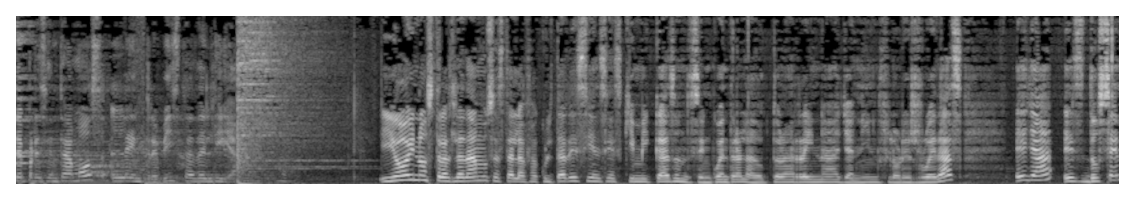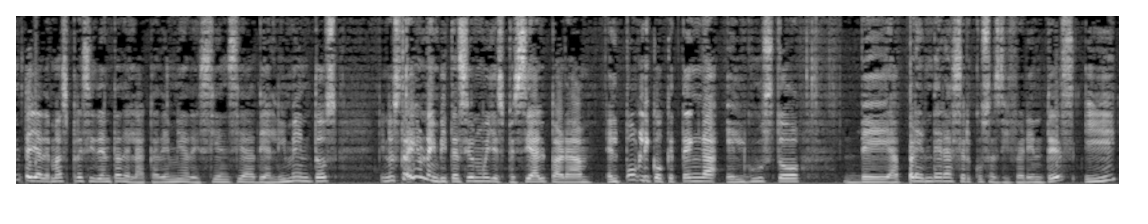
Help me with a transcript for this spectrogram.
Te presentamos la entrevista del día. Y hoy nos trasladamos hasta la Facultad de Ciencias Químicas donde se encuentra la doctora Reina Janine Flores Ruedas. Ella es docente y además presidenta de la Academia de Ciencia de Alimentos y nos trae una invitación muy especial para el público que tenga el gusto de aprender a hacer cosas diferentes y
